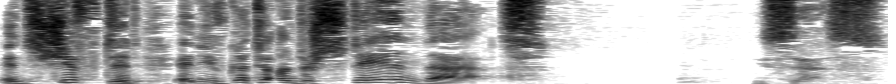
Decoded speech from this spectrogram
and shifted, and you've got to understand that, he says.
